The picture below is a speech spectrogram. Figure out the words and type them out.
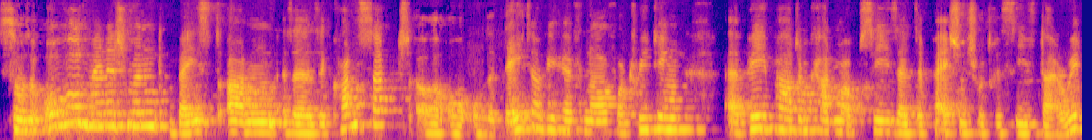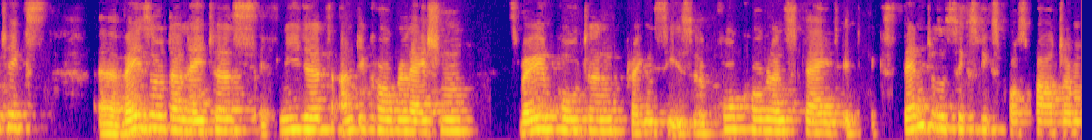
So the overall management based on the, the concept or, uh, or, or, the data we have now for treating uh, peripartum cardiomyopathy that the patient should receive diuretics, uh, vasodilators if needed, anticoagulation. It's very important. Pregnancy is a poor coagulant state. It extends to the six weeks postpartum.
